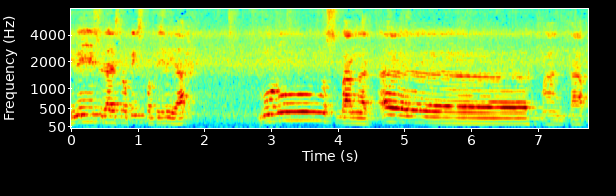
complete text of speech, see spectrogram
Ini sudah di stropping seperti ini ya. Mulus banget. Eh mantap.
